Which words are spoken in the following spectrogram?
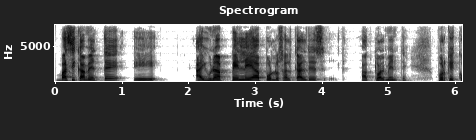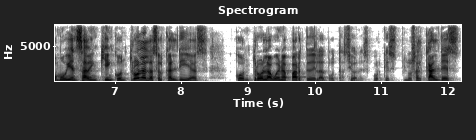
básicamente eh, hay una pelea por los alcaldes actualmente, porque como bien saben, quien controla las alcaldías controla buena parte de las votaciones, porque los alcaldes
